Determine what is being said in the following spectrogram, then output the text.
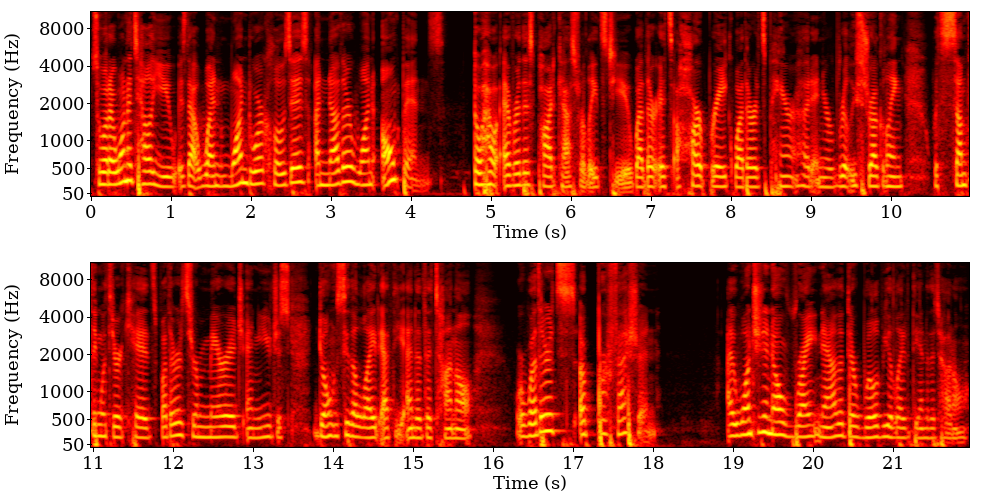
So, what I want to tell you is that when one door closes, another one opens. So, however, this podcast relates to you, whether it's a heartbreak, whether it's parenthood and you're really struggling with something with your kids, whether it's your marriage and you just don't see the light at the end of the tunnel, or whether it's a profession, I want you to know right now that there will be a light at the end of the tunnel.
